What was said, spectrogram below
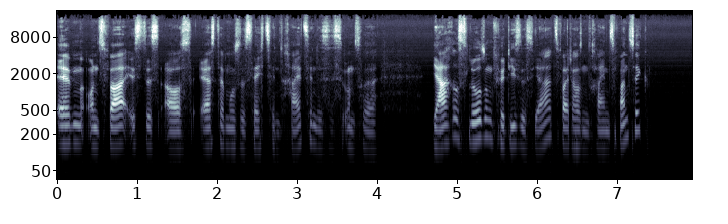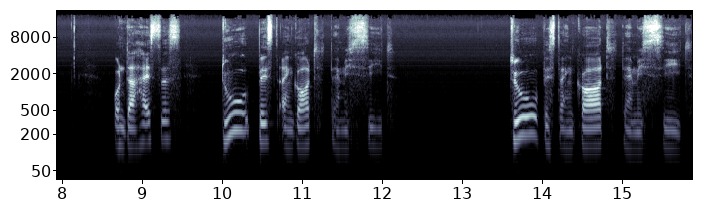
ähm, und zwar ist es aus 1. Mose 16, 13. Das ist unsere Jahreslosung für dieses Jahr 2023. Und da heißt es, du bist ein Gott, der mich sieht. Du bist ein Gott, der mich sieht.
